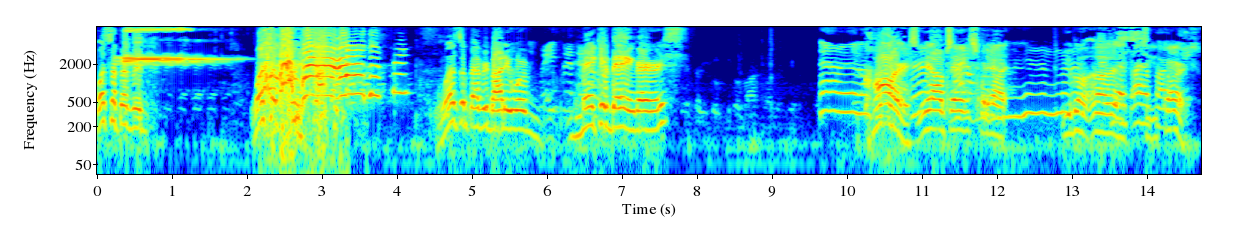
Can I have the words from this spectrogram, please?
What's up, every? What's up, everybody? What's up, everybody? We're making bangers. Cars, you know what I'm saying? Swear to God. You go, uh, Yes, I have see cars. cars.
